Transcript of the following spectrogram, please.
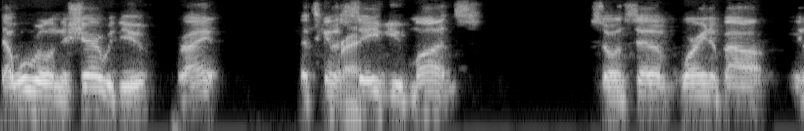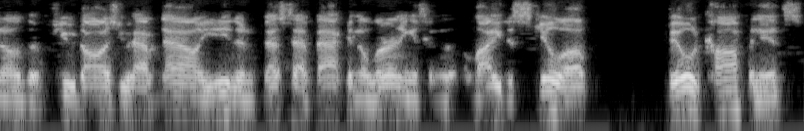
that we're willing to share with you, right? That's going right. to save you months. So instead of worrying about, you know, the few dollars you have now, you need to invest that back into learning. It's going to allow you to skill up, build confidence,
